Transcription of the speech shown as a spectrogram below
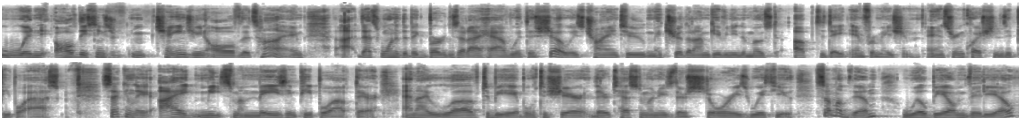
when all these things are changing all of the time, uh, that's one of the big burdens that I have with this show is trying to make sure that I'm giving you the most up to date information, answering questions that people ask. Secondly, I meet some amazing people out there, and I love to be able to share their testimonies, their stories with you. Some of them will be on video,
